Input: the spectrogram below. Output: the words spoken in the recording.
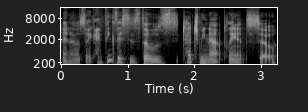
And I was like, I think this is those touch me not plants. So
